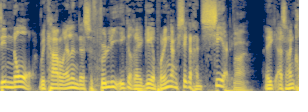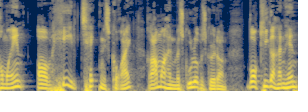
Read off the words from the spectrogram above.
Det når Ricardo Allen der selvfølgelig ikke at reagere på. Det er ikke engang sikkert, at han ser det. Nej. Ikke? Altså han kommer ind, og helt teknisk korrekt rammer han med skulderbeskytteren. Hvor kigger han hen?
